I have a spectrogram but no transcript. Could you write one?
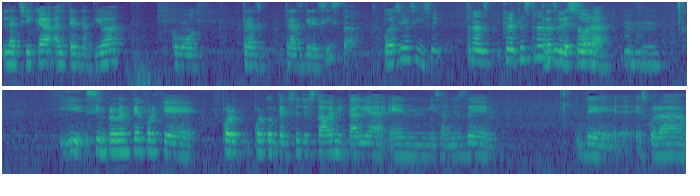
la chica alternativa como trans, transgresista, ¿se puede decir así? Sí. Trans, creo que es transgresora. Y simplemente porque, por, por contexto, yo estaba en Italia en mis años de, de escuela,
